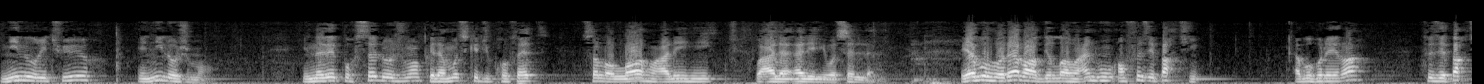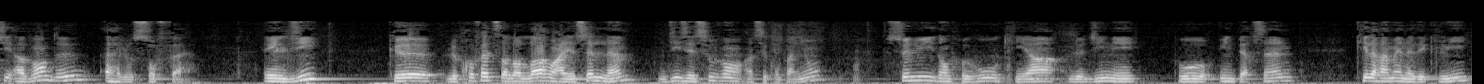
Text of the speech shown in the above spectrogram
ni nourriture et ni logement. Ils n'avaient pour seul logement que la mosquée du prophète sallallahu alayhi wa, alayhi wa sallam. Et Abu Huraira anhu en faisait partie. Abu Huraira faisait partie avant de Ahl Suffa. Et il dit que le prophète sallallahu alayhi wa sallam disait souvent à ses compagnons celui d'entre vous qui a le dîner pour une personne qu'il ramène avec lui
